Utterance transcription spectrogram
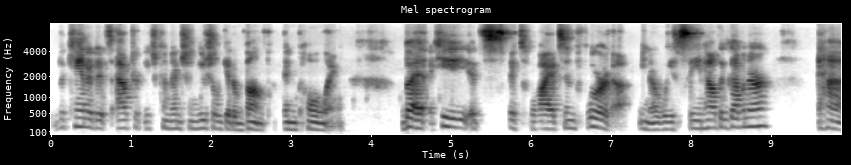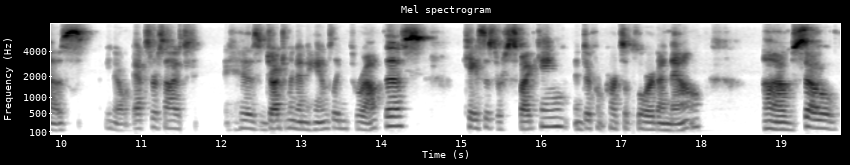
the candidates after each convention usually get a bump in polling. But he it's it's why it's in florida. You know we've seen how the governor has you know exercised his judgment and handling throughout this. Cases are spiking in different parts of florida now. Um, so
